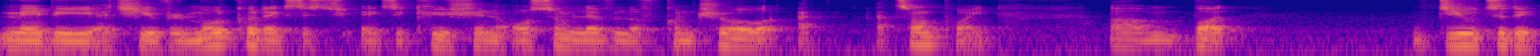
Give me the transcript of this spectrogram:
Maybe achieve remote code ex execution or some level of control at, at some point. Um, but due to the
